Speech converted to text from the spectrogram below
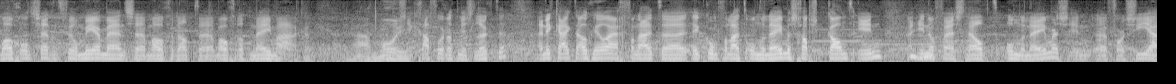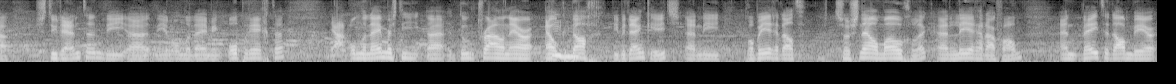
mogen ontzettend veel meer mensen mogen dat, eh, mogen dat meemaken. Ja, mooi. Dus ik ga voor dat mislukte. En ik kijk daar ook heel erg vanuit, eh, ik kom vanuit de ondernemerschapskant in. Uh, Innovest helpt ondernemers, in, eh, voor SIA studenten die, eh, die een onderneming oprichten. Ja, ondernemers die eh, doen trial and error elke dag. Die bedenken iets en die proberen dat zo snel mogelijk en leren daarvan. En weten dan weer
